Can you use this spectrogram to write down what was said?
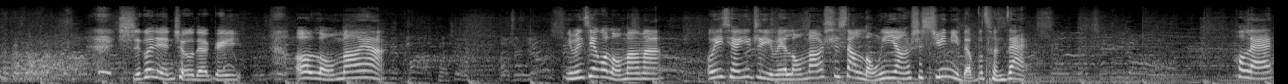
十块钱抽的可以哦，龙猫呀，你们见过龙猫吗？我以前一直以为龙猫是像龙一样是虚拟的，不存在。后来，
